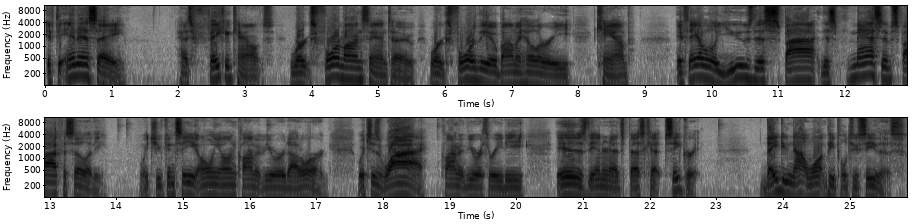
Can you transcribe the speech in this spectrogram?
if the NSA has fake accounts, works for Monsanto, works for the Obama Hillary camp, if they will use this spy, this massive spy facility, which you can see only on climateviewer.org, which is why ClimateViewer 3D is the internet's best kept secret. They do not want people to see this.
